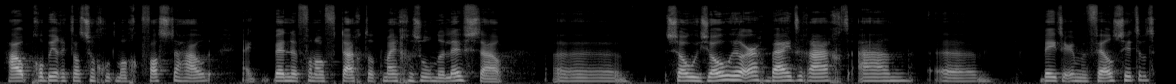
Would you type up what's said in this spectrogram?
hou, probeer ik dat zo goed mogelijk vast te houden. ik ben ervan overtuigd dat mijn gezonde leefstijl uh, sowieso heel erg bijdraagt aan uh, beter in mijn vel zitten. Want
